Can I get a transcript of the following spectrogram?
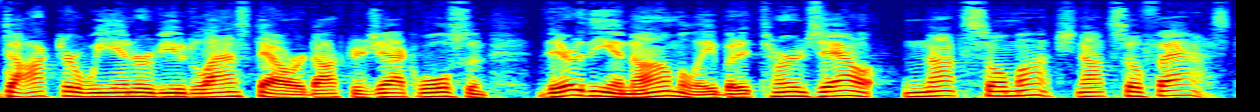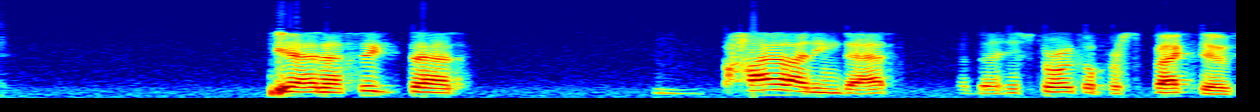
doctor we interviewed last hour, Dr. Jack Wolfson, they're the anomaly. But it turns out not so much, not so fast. Yeah, and I think that highlighting that, the historical perspective,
